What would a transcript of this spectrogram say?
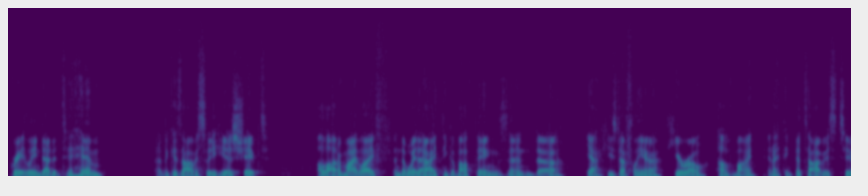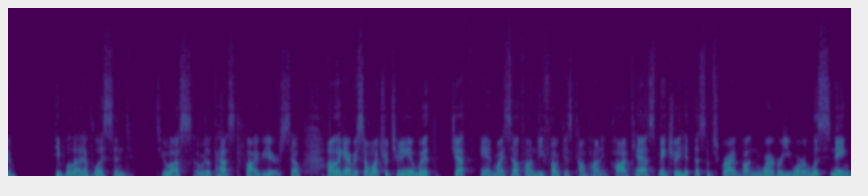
greatly indebted to him uh, because obviously he has shaped a lot of my life and the way that I think about things. And uh, yeah, he's definitely a hero of mine. And I think that's obvious to people that have listened to us over the past five years. So I want to thank everybody so much for tuning in with Geoff and myself on the Focus Compounding Podcast. Make sure you hit the subscribe button wherever you are listening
